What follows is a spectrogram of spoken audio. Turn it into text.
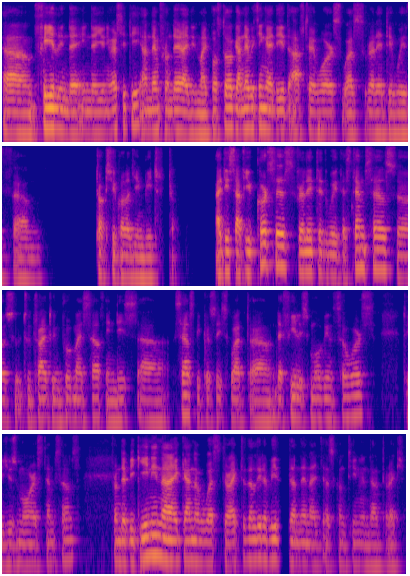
um, field in the in the university. And then from there I did my postdoc and everything I did afterwards was related with um, toxicology in vitro. I did a few courses related with stem cells so, so to try to improve myself in these uh, cells because it's what uh, the field is moving towards to use more stem cells. From the beginning, I kind of was directed a little bit and then I just continue in that direction.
